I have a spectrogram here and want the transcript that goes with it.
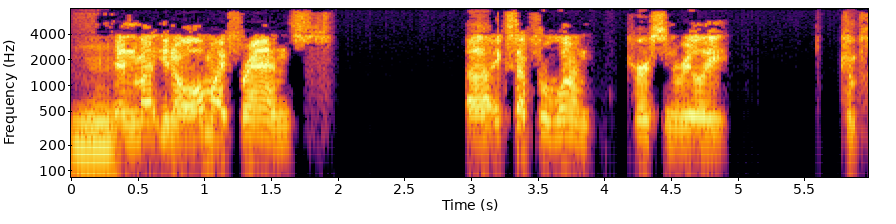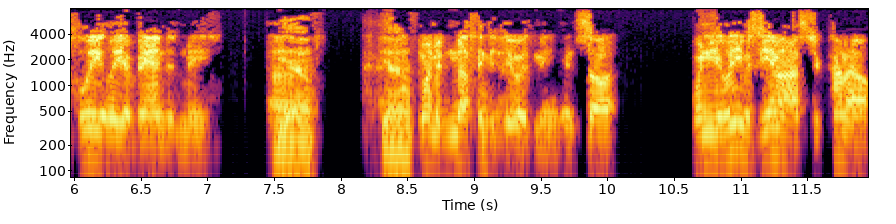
Mhm. And my, you know, all my friends, uh, except for one person really completely abandoned me. Uh, Yeah. Yeah. Wanted nothing to do with me. And so when you leave Xenos, you're kind of,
